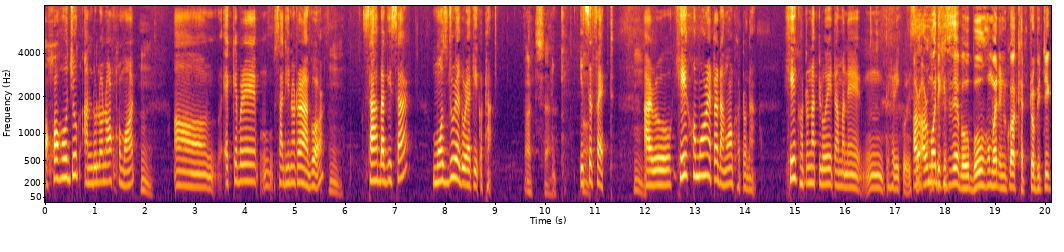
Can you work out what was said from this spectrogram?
অসহযোগ আন্দোলনৰ সময়ত একেবাৰে স্বাধীনতাৰ আগৰ চাহ বাগিচাৰ মজদুৰ এগৰাকীৰ কথা। আচ্ছা। ইটছ এ ফেক্ট আৰু সেই সময়ৰ এটা ডাঙৰ ঘটনা। সেই ঘটনাক লৈ তাৰমানে উম, হেৰি কৰিছে। আৰু আৰু মই দেখিছোঁ যে বহু বহু সময়ত এনেকুৱা ক্ষেত্ৰভিত্তিক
